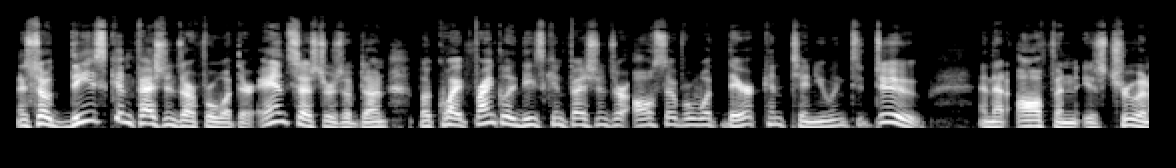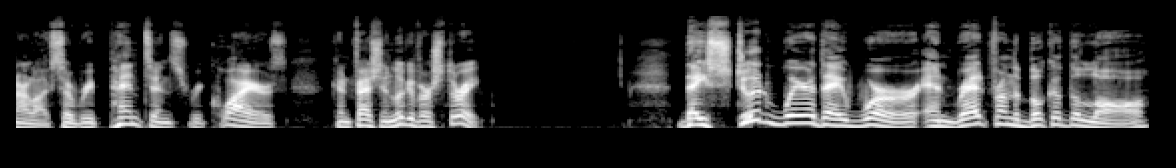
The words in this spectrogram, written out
And so these confessions are for what their ancestors have done, but quite frankly, these confessions are also for what they're continuing to do. And that often is true in our life. So repentance requires confession. Look at verse 3. They stood where they were and read from the book of the law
